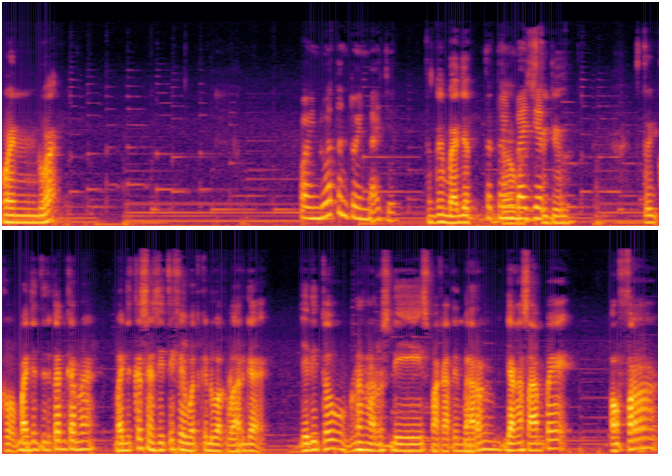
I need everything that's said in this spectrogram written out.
Poin dua, Poin dua tentuin budget. tentuin budget. Tentuin budget. Setuju. Setuju. Kok budget itu kan karena budget kan sensitif ya buat kedua keluarga. Jadi tuh benar harus disepakatin bareng. Jangan sampai over,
